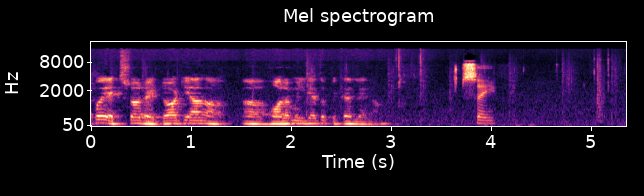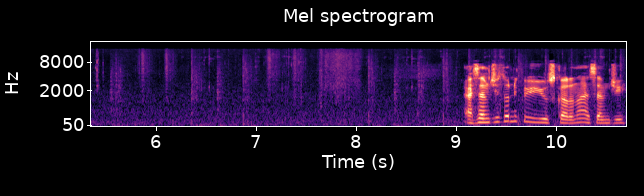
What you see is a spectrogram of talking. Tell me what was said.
अगर कोई एक्स्ट्रा रेड डॉट या हॉलो मिल गया तो पिक कर लेना। सही। एसएमजी तो नहीं कोई यूज़ कर रहा ना एसएमजी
